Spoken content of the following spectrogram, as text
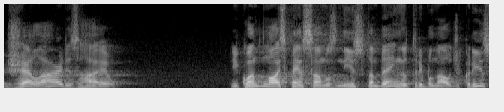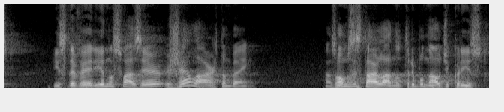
gelar Israel. E quando nós pensamos nisso também, no tribunal de Cristo, isso deveria nos fazer gelar também. Nós vamos estar lá no tribunal de Cristo,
